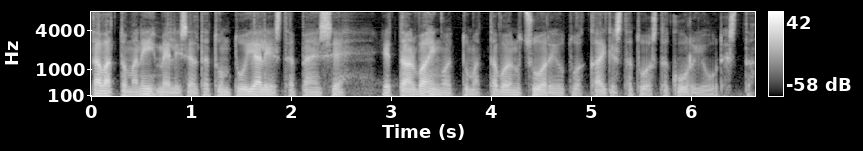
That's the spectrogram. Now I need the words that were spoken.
Tavattoman ihmeelliseltä tuntuu jäljestäpäin se, että on vahingoittumatta voinut suoriutua kaikesta tuosta kurjuudesta.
